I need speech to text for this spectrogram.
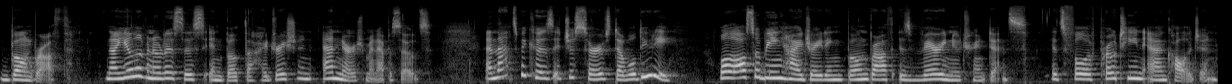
Bone broth. Now, you'll have noticed this in both the hydration and nourishment episodes, and that's because it just serves double duty. While also being hydrating, bone broth is very nutrient dense. It's full of protein and collagen.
